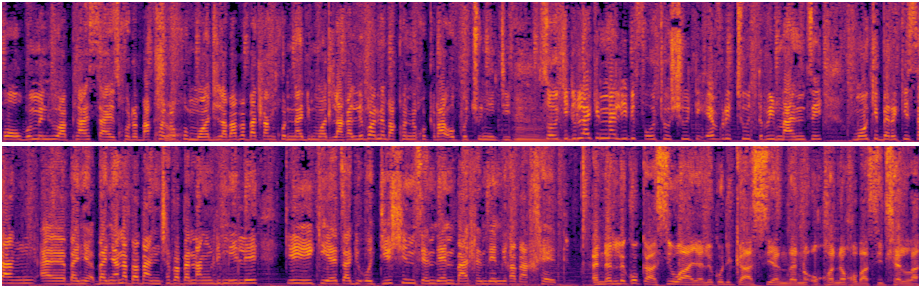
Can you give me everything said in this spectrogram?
for women who are plus size gore ba kgone go modela ba ba batlang go nna di le bone ba kgone go kry opportunity. Mm. So ke dula ke nna le di photo shoot every 2 3 months mo ke berekisang eh, banyana ba bantšha ba ba nang le mele ke ke etsa di auditions and then ba tla then ra ba kgetha. and then le ko kasi wa ya le ko dikasi and then o kgone go ba fitlhelela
